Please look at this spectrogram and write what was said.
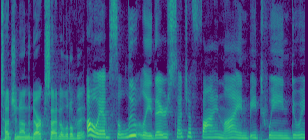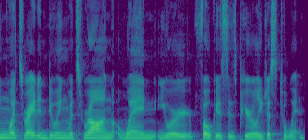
touching on the dark side a little bit? Oh, absolutely. There's such a fine line between doing what's right and doing what's wrong when your focus is purely just to win.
